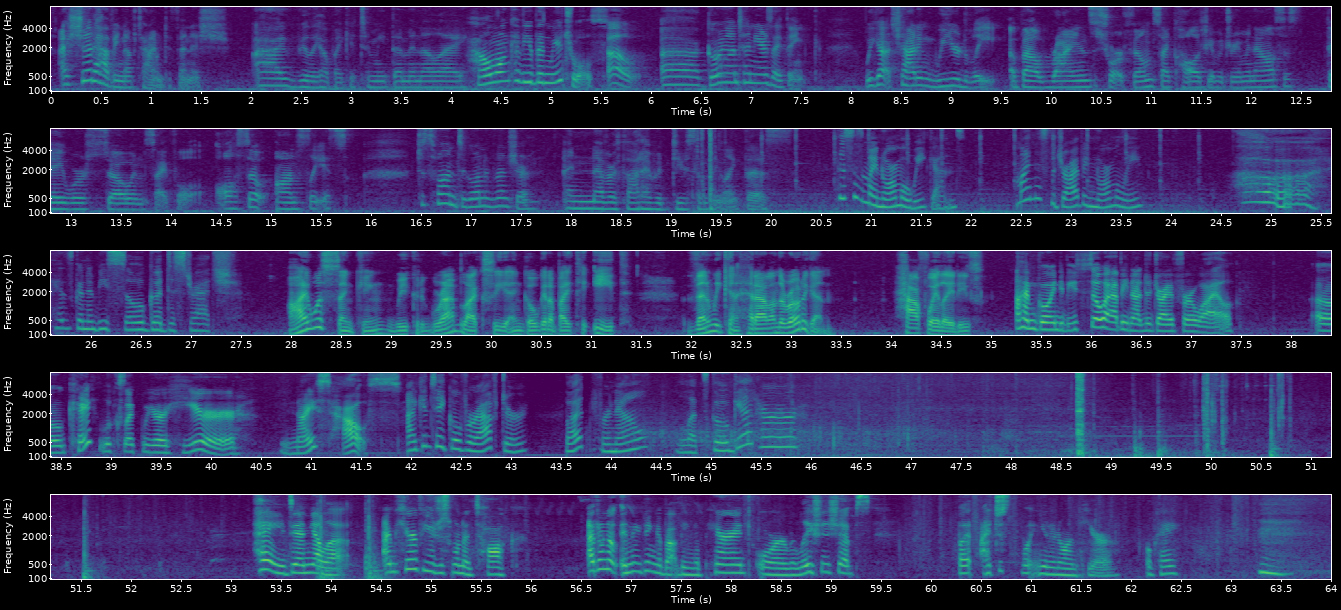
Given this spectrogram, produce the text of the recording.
I should have enough time to finish. I really hope I get to meet them in LA. How long have you been mutuals? Oh, uh, going on 10 years, I think. We got chatting weirdly about Rian's short film, Psychology of a Dream Analysis. They were so insightful. Also, honestly, it's just fun to go on adventure. I never thought I would do something like this. This is my normal weekend. Minus the driving normally. it's gonna be so good to stretch. I was thinking we could grab Lexi and go get a bite to eat. Then we can head out on the road again. Halfway, ladies. I'm going to be so happy not to drive for a while. Okay, looks like we are here. Nice house. I can take over after, but for now, let's go get her. Hey, Daniela, I'm here if you just want to talk. I don't know anything about being a parent or relationships, but I just want you to know I'm here, okay? Hmm.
